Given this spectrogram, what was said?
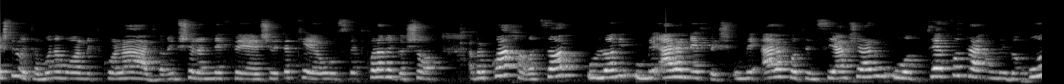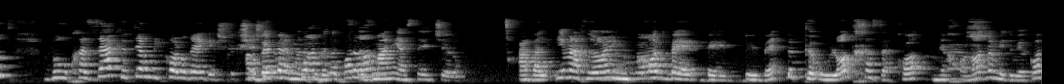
יש לנו את המון המון את כל הדברים של הנפש ואת הכאוס ואת כל הרגשות, אבל כוח הרצון הוא, לא, הוא מעל הנפש, הוא מעל הפוטנציאל שלנו, הוא עוטף אותנו מבחוץ והוא חזק יותר מכל רגש. הרבה פעמים אנחנו בטוחות הזמן יעשה את שלו. אבל אם אנחנו לא ננקוט באמת בפעולות חזקות, נכונות ומדויקות,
